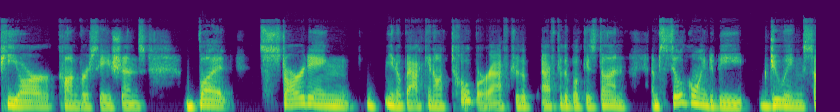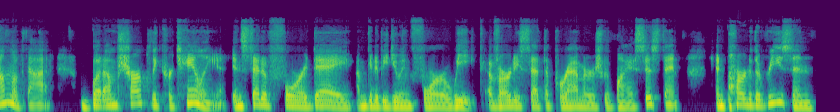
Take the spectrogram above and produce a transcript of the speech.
PR conversations, but starting you know back in october after the after the book is done i'm still going to be doing some of that but i'm sharply curtailing it. Instead of four a day i'm going to be doing four a week. I've already set the parameters with my assistant. And part of the reason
